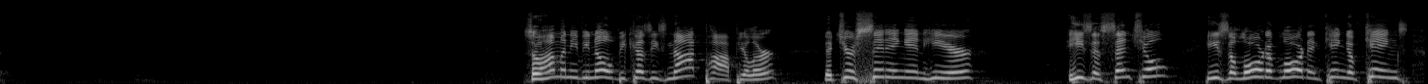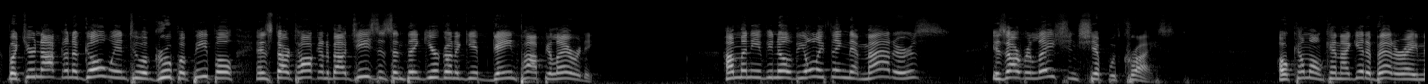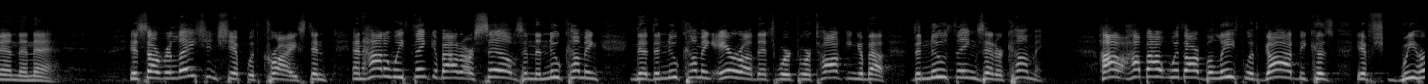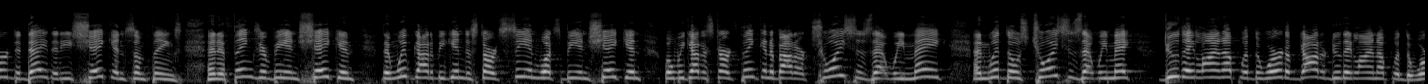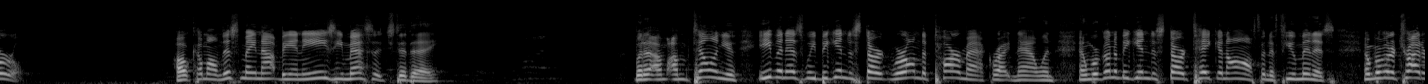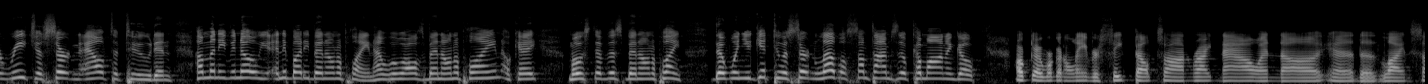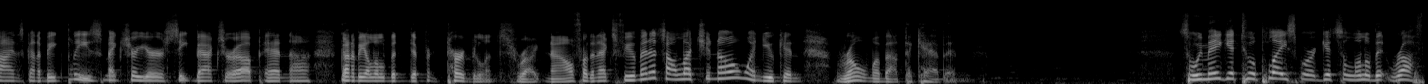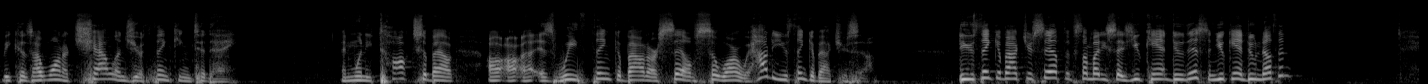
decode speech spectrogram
So, how many of you know because he's not popular that you're sitting in here? He's essential. He's the Lord of Lords and King of Kings, but you're not going to go into a group of people and start talking about Jesus and think you're going to gain popularity. How many of you know the only thing that matters is our relationship with Christ? Oh, come on, can I get a better amen than that? It's our relationship with Christ. And, and how do we think about ourselves in the new coming, the, the new coming era that we're, we're talking about, the new things that are coming? How, how about with our belief with God? Because if we heard today that He's shaking some things, and if things are being shaken, then we've got to begin to start seeing what's being shaken, but we got to start thinking about our choices that we make. And with those choices that we make, do they line up with the Word of God or do they line up with the world? Oh, come on. This may not be an easy message today. But I'm, I'm, telling you, even as we begin to start, we're on the tarmac right now, and, and we're going to begin to start taking off in a few minutes. And we're going to try to reach a certain altitude. And how many of you know, anybody been on a plane? How, who all's been on a plane? Okay, most of us been on a plane. That when you get to a certain level, sometimes they'll come on and go, okay, we're going to leave your seatbelts on right now, and uh, uh, the line sign's going to be, please make sure your seat backs are up, and uh, going to be a little bit different turbulence right now. For the next few minutes, I'll let you know when you can roam about the cabin. So we may get to a place where it gets a little bit rough because I want to challenge your thinking today. And when he talks about, uh, uh, as we think about ourselves, so are we. How do you think about yourself? Do you think about yourself if somebody says you can't do this and you can't do nothing?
